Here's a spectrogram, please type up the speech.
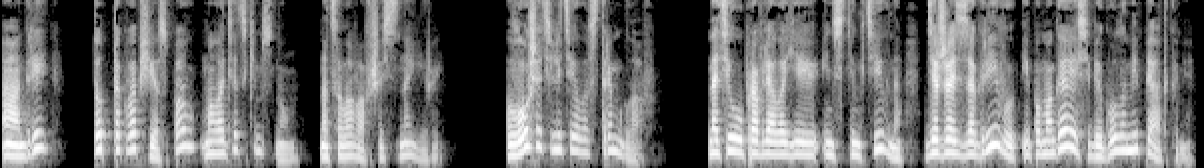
А Андрей, тот так вообще спал молодецким сном, нацеловавшись с Наирой. Лошадь летела стремглав. Нати управляла ею инстинктивно, держась за гриву и помогая себе голыми пятками,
